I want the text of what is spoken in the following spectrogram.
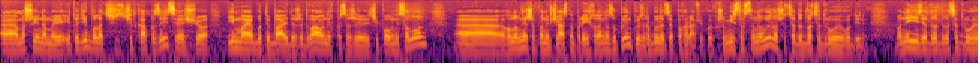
машинами. І тоді була чітка позиція, що їм має бути байдуже. Два у них пасажири чи повний салон. Е, Головне, щоб вони вчасно приїхали на зупинку і зробили це по графіку. Якщо місто встановило, що це до 22 години, вони їздять до 22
